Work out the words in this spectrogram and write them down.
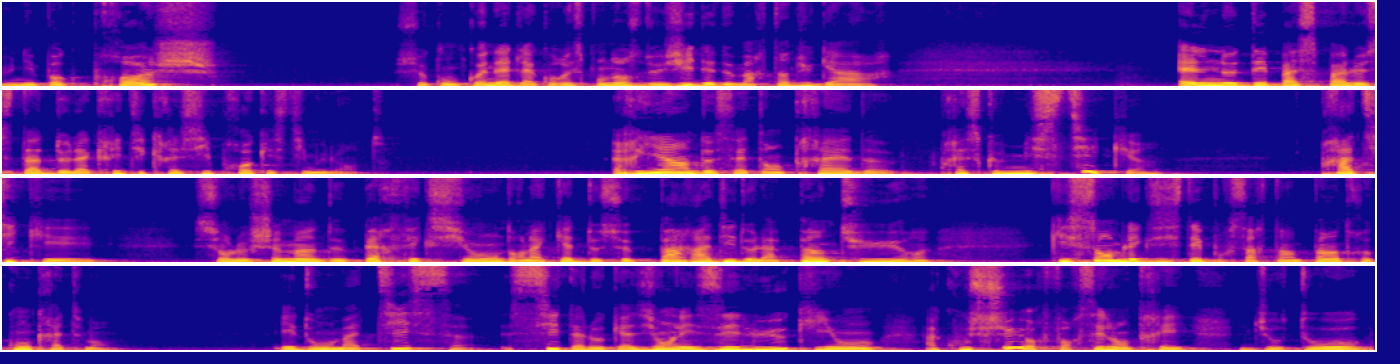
une époque proche, ce qu'on connaît de la correspondance de Gide et de Martin Dugard, elle ne dépasse pas le stade de la critique réciproque et stimulante. Rien de cette entraide presque mystique, pratiquée, sur le chemin de perfection dans la quête de ce paradis de la peinture qui semble exister pour certains peintres concrètement, et dont Matisse cite à l'occasion les élus qui ont à coup sûr forcé l'entrée Giotto,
